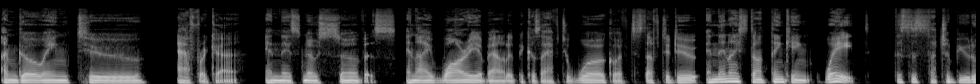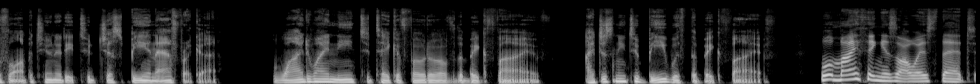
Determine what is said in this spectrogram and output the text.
I'm going to Africa and there's no service, and I worry about it because I have to work or I have stuff to do. And then I start thinking, wait, this is such a beautiful opportunity to just be in Africa. Why do I need to take a photo of the big five? I just need to be with the big five. Well, my thing is always that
